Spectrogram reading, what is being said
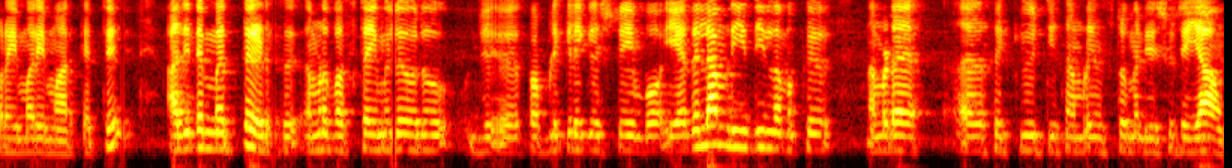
പ്രൈമറി മാർക്കറ്റ് അതിന്റെ മെത്തേഡ്സ് നമ്മൾ ഫസ്റ്റ് ടൈമിൽ ഒരു പബ്ലിക്കിലേക്ക് ഇഷ്യൂ ചെയ്യുമ്പോൾ ഏതെല്ലാം രീതിയിൽ നമുക്ക് നമ്മുടെ സെക്യൂരിറ്റീസ് നമ്മുടെ ഇൻസ്ട്രുമെന്റ് ഇഷ്യൂ ചെയ്യാം?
